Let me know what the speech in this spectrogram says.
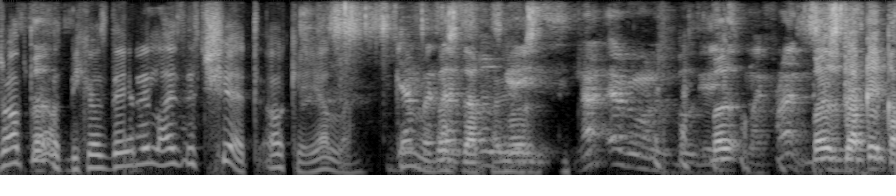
dropped لا. out because they realized it's shit. أوكي يلا Yeah, but كمل بس that's دقيقة، Bill بس- Gates. Not everyone is Bill بس- دقيقة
